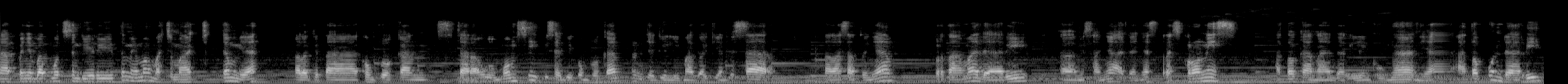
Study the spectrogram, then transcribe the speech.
nah penyebab mood sendiri itu memang macam-macam ya kalau kita kumpulkan secara umum sih bisa dikumpulkan menjadi lima bagian besar salah satunya pertama dari eh, misalnya adanya stres kronis atau karena dari lingkungan ya ataupun dari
